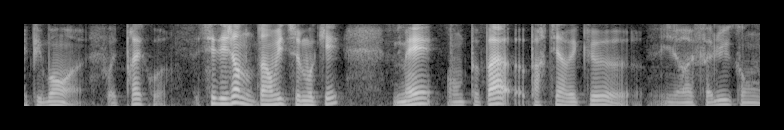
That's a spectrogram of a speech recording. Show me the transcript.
Et puis bon, faut être prêt, quoi. C'est des gens dont on a envie de se moquer, mais on ne peut pas partir avec eux. Il aurait fallu qu'on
